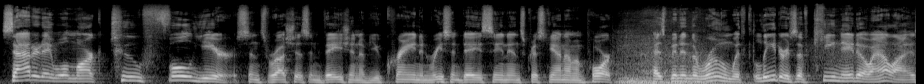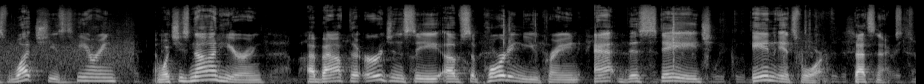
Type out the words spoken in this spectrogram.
Saturday will mark two full years since Russia's invasion of Ukraine. In recent days, CNN's Christiane Amanpour has been in the room with leaders of key NATO allies, what she's hearing and what she's not hearing about the urgency of supporting Ukraine at this stage in its war. That's next.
